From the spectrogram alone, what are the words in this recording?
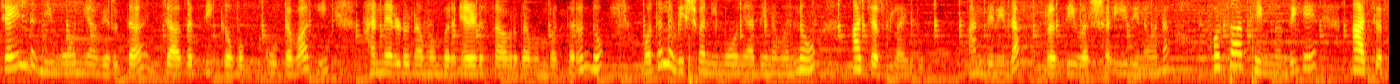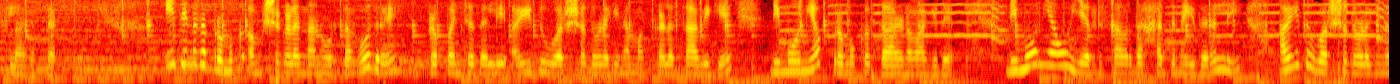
ಚೈಲ್ಡ್ ನಿಮೋನಿಯಾ ವಿರುದ್ಧ ಜಾಗತಿಕ ಒಕ್ಕೂಟವಾಗಿ ಹನ್ನೆರಡು ನವೆಂಬರ್ ಎರಡು ಸಾವಿರದ ಒಂಬತ್ತರಂದು ಮೊದಲ ವಿಶ್ವ ನಿಮೋನಿಯಾ ದಿನವನ್ನು ಆಚರಿಸಲಾಯಿತು. ಅಂದಿನಿಂದ ಪ್ರತಿ ವರ್ಷ ಈ ದಿನವನ್ನು ಹೊಸ ಥೀಮ್ನೊಂದಿಗೆ ಆಚರಿಸಲಾಗುತ್ತೆ. ಈ ದಿನದ ಪ್ರಮುಖ ಅಂಶಗಳನ್ನು ನೋಡ್ತಾ ಹೋದರೆ ಪ್ರಪಂಚದಲ್ಲಿ ಐದು ವರ್ಷದೊಳಗಿನ ಮಕ್ಕಳ ಸಾವಿಗೆ ನಿಮೋನಿಯಾ ಪ್ರಮುಖ ಕಾರಣವಾಗಿದೆ. ನಿಮೋನಿಯಾವು ಎರಡು ಸಾವಿರದ ಹದಿನೈದರಲ್ಲಿ ಐದು ವರ್ಷದೊಳಗಿನ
